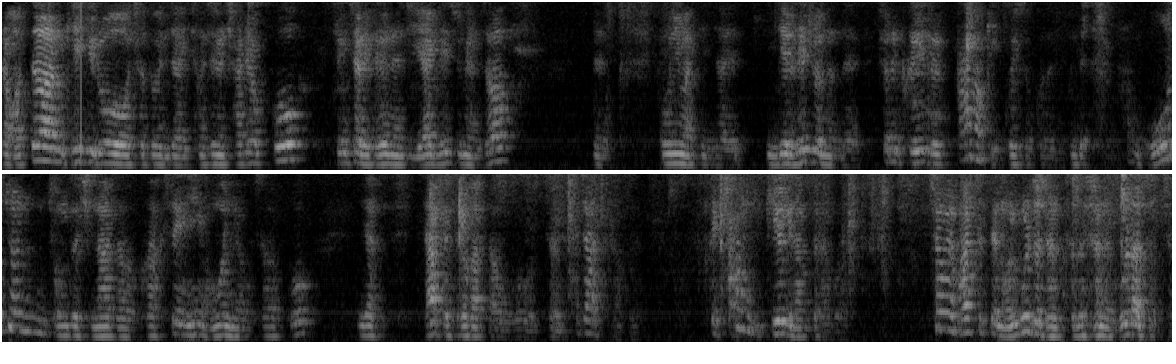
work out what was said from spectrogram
어떠한 계기로 저도 이제 정신을 차렸고 경찰이 되었는지 이야기해 주면서 부모님한테 이제 인계를 해 주었는데 저는 그 일을 까맣게 잊고 있었거든요. 근데 한 5년 정도 지나서 그 학생이 어머니하고 저갖고 이제 대학교 들어갔다고 저를 찾아왔더라고요. 그게 참 기억이 남더라고요. 처음에 봤을 때는 얼굴도 저, 저도 저는 몰랐었죠.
